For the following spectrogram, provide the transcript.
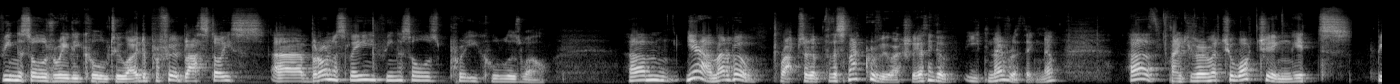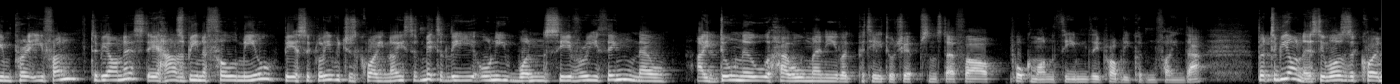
Venusaur's really cool too. I'd have preferred Blastoise, uh, but honestly, Venusaur's pretty cool as well. Um, yeah, and that about wraps it up for the snack review, actually. I think I've eaten everything now. Uh, thank you very much for watching. It's been pretty fun, to be honest. It has been a full meal, basically, which is quite nice. Admittedly, only one savoury thing. Now, I don't know how many like potato chips and stuff are Pokemon themed. They probably couldn't find that. But to be honest, it was a quite,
